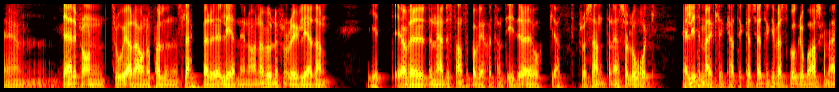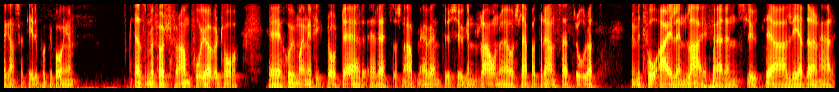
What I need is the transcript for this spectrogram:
Um, därifrån tror jag Rauno Pöllinen släpper ledningen och han har vunnit från ryggledaren i ett, över den här distansen på V75 tidigare och att procenten är så låg är lite märkligt kan jag tycka. Så jag tycker Västerbo groboa ska med ganska tidigt på kupongen. Den som är först fram får ju överta. Eh, sju Magnifik Brodd är rätt så snabb, men jag vet inte hur sugen Rauno är att släppa till den, så jag tror att nummer två Island Life är den slutliga ledaren här.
